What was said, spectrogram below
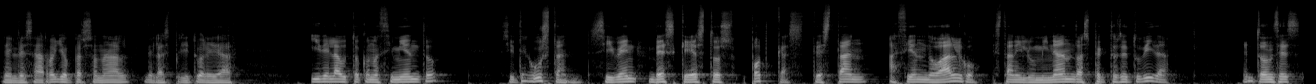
del desarrollo personal, de la espiritualidad y del autoconocimiento. Si te gustan, si ven, ves que estos podcasts te están haciendo algo, están iluminando aspectos de tu vida, entonces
